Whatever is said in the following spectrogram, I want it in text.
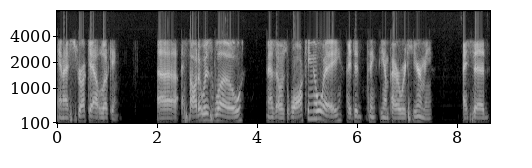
and I struck out looking. Uh, I thought it was low, and as I was walking away, I didn't think the umpire would hear me. I said,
